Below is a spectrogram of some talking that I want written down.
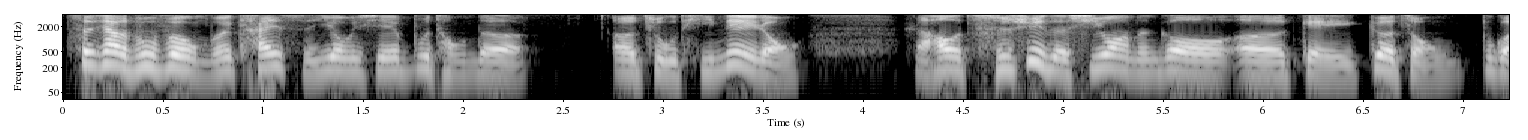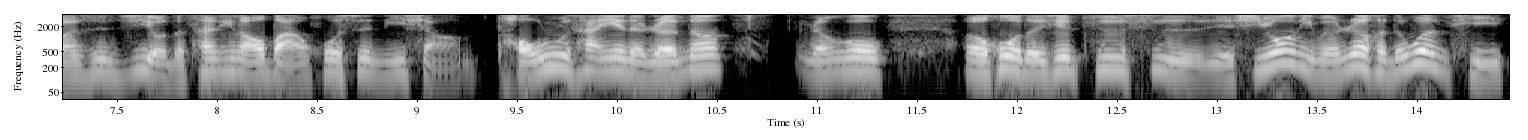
剩下的部分我们会开始用一些不同的呃主题内容，然后持续的希望能够呃给各种不管是既有的餐厅老板，或是你想投入产业的人呢，能够呃获得一些知识，也希望你们任何的问题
